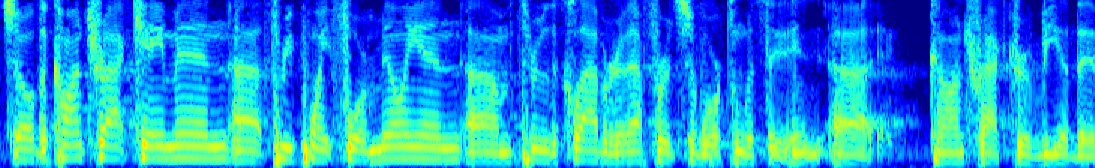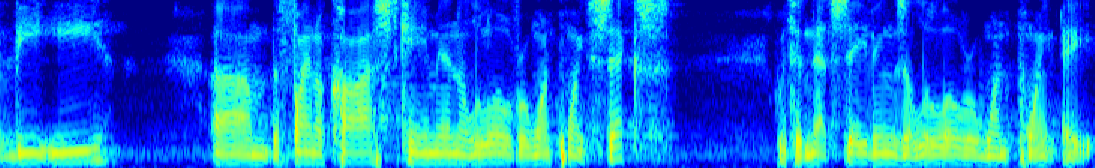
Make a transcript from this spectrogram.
So the contract came in uh, 3.4 million um, through the collaborative efforts of working with the uh, contractor via the VE. Um, the final cost came in a little over 1.6 with the net savings a little over 1.8.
